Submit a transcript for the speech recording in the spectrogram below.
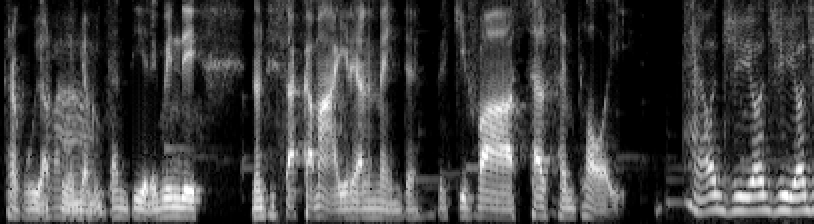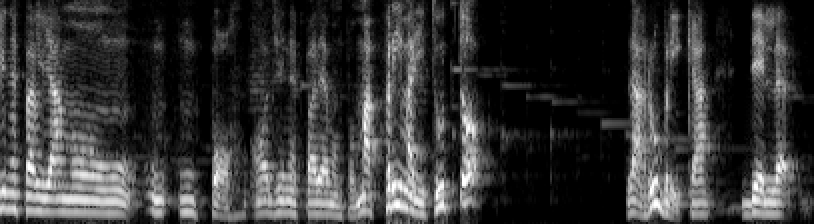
tra cui Bravo. alcuni abbiamo in cantiere, quindi non si stacca mai realmente per chi fa self-employed. Eh, oggi, oggi, oggi, ne parliamo un, un, po'. Oggi ne parliamo un po'. Ma prima di tutto, la rubrica del,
